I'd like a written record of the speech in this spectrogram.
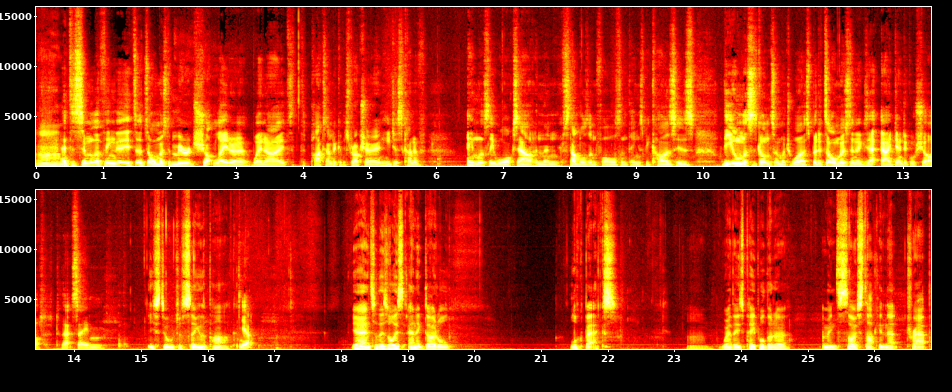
And it's a similar thing that it's it's almost a mirrored shot later when uh, it's, the park's under construction and he just kind of aimlessly walks out and then stumbles and falls and things because his the illness has gotten so much worse. But it's almost an exact identical shot to that same He's still just seeing the park. yeah. Yeah, and so there's all these anecdotal lookbacks um, where these people that are, I mean, so stuck in that trap.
